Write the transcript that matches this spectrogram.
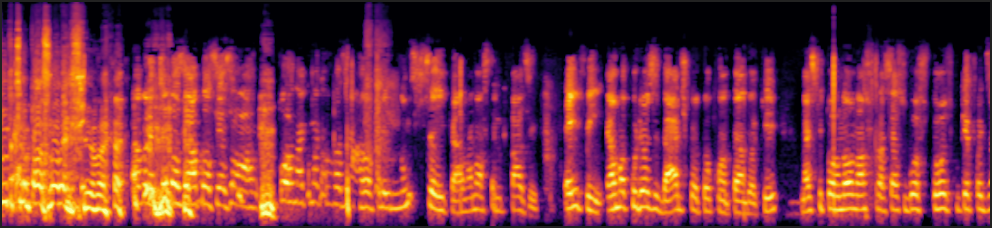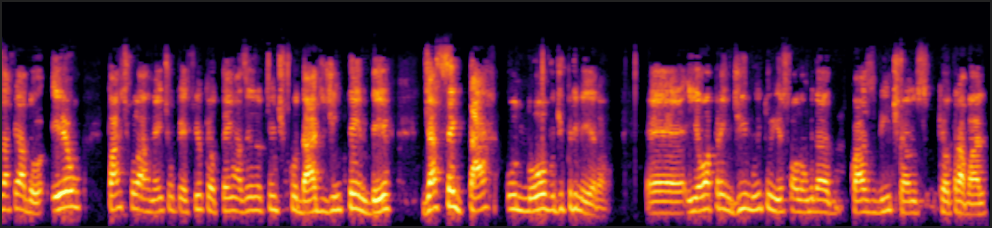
tudo que você passou lá em cima. Eu falei, deixa eu desenhar para vocês uma árvore. Pô, mas como é que eu vou fazer uma árvore? Eu falei, não sei, cara, mas nós temos que fazer. Enfim, é uma curiosidade que eu estou contando aqui, mas que tornou o nosso processo gostoso, porque foi desafiador. Eu, particularmente, um perfil que eu tenho, às vezes eu tenho dificuldade de entender, de aceitar o novo de primeira. É, e eu aprendi muito isso ao longo da quase 20 anos que eu trabalho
